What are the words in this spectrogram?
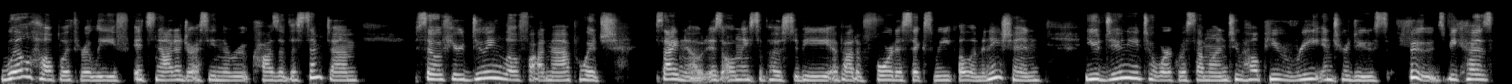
will help with relief, it's not addressing the root cause of the symptom. So, if you're doing low FODMAP, which side note is only supposed to be about a four to six week elimination, you do need to work with someone to help you reintroduce foods because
